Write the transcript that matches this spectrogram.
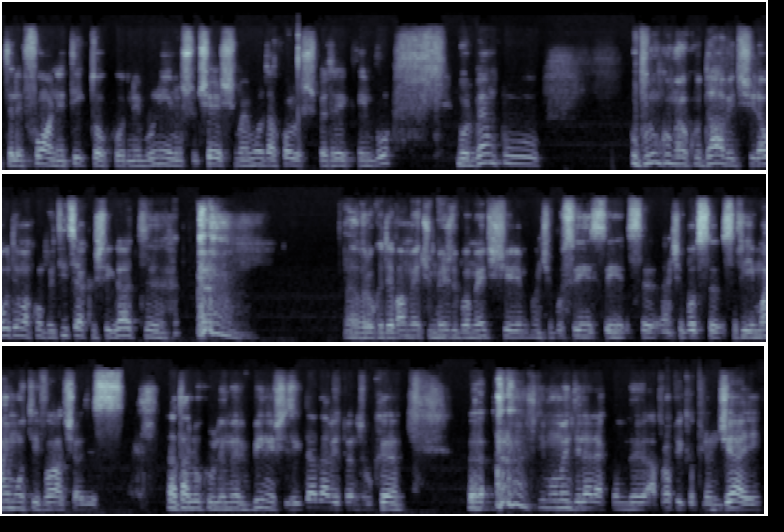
Telefoane, TikTok-uri, nebunii, nu știu ce și mai mult acolo și petrec timpul. Vorbeam cu, cu pruncul meu, cu David și la ultima competiție a câștigat vreo câteva meci, meci după meci și a început să, să, să, a început să, să fie mai motivat și a zis, tata, lucrurile merg bine și zic, da, David, pentru că știi momentele alea când aproape că plângeai,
